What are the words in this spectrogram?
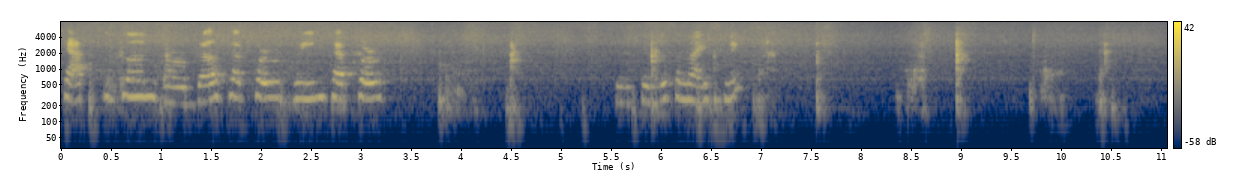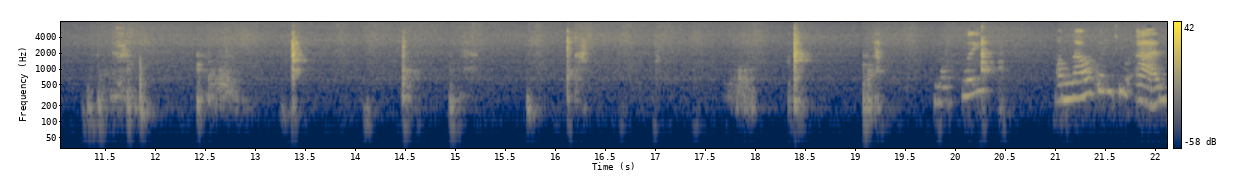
capsicum or bell pepper, green pepper, give this a nice mix. Lovely. I'm now going to add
